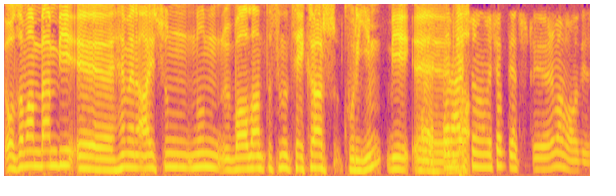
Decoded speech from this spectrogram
o zaman ben bir e, hemen Aysun'un bağlantısını tekrar kurayım. Bir e, Evet, ben ba- Aysun Hanım'ı çok net tutuyorum ama o bizi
